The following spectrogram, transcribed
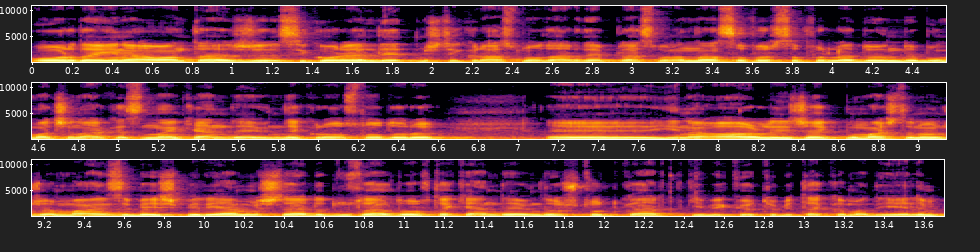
orada yine avantajlı skor elde etmişti. Krasnodar deplasmanından 0-0'la döndü. Bu maçın arkasından kendi evinde Krasnodar'ı e, yine ağırlayacak. Bu maçtan önce Mainz'i 5-1 yenmişlerdi. Düsseldorf da kendi evinde Stuttgart gibi kötü bir takımı diyelim.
